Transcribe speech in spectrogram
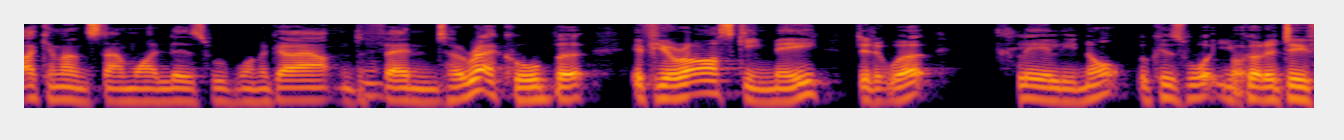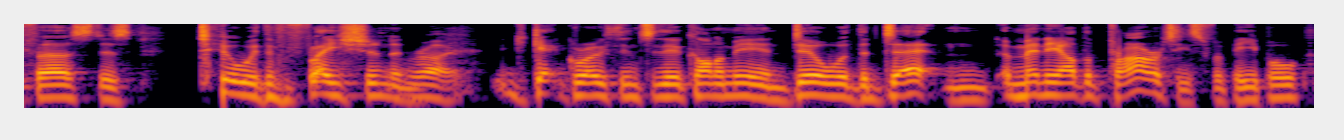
I can understand why Liz would want to go out and mm. defend her record, but if you're asking me, did it work? Clearly not, because what you've got to do first is deal with inflation and right. get growth into the economy and deal with the debt and many other priorities for people,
